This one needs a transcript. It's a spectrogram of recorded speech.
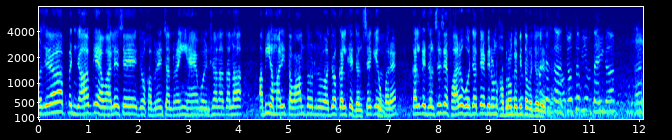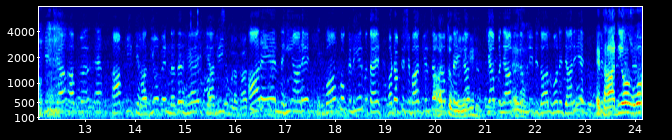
वजी अला पंजाब के हवाले से जो खबरें चल रही हैं वो इंशाल्लाह ताला अभी हमारी तमाम तो जो कल के जलसे के ऊपर है कल के जलसे से फारग हो जाते हैं फिर उन खबरों पर भी तवज्जो देते हैं। जो सब ये बताइएगा अ, कि क्या अब आपकी इतिहादियों पे नज़र है? इतिहादी आ रहे हैं नहीं आ रहे? कौम को क्लियर बताएँ। और डॉक्टर शहबाज गिल साहब आप तो बताइएगा क्या पंजाब असम्बली डिसॉल्व होने जा रही है? इतिहादियों वो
